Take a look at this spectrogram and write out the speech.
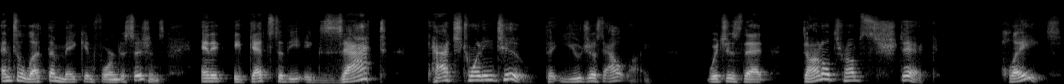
and to let them make informed decisions. And it, it gets to the exact catch 22 that you just outlined, which is that Donald Trump's shtick plays.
